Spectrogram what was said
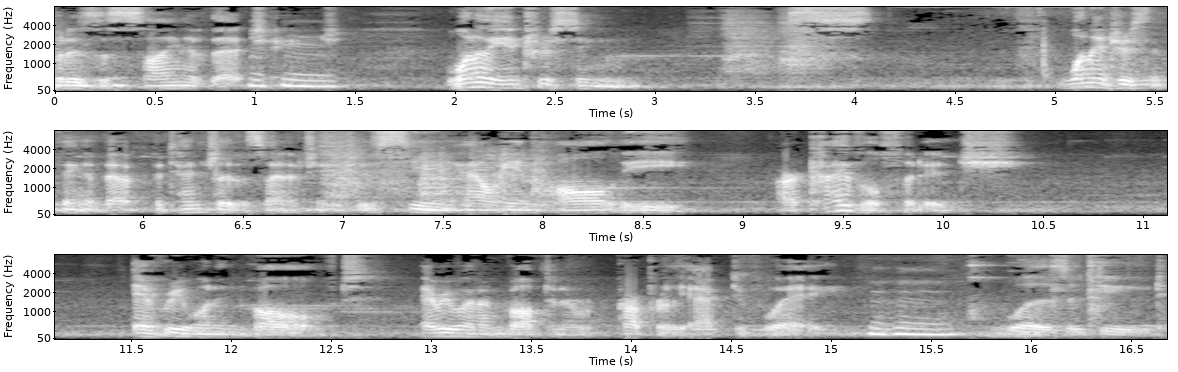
What is the sign of that change? One of the interesting, one interesting thing about potentially the sign of change is seeing how in all the archival footage, everyone involved, everyone involved in a properly active way, Mm-hmm. was a dude.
